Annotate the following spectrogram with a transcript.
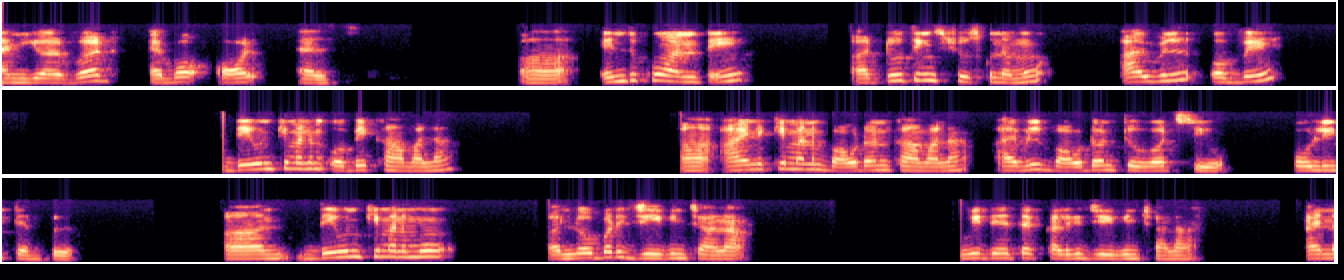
and your word above all else ఎందుకు అంటే టూ థింగ్స్ చూసుకున్నాము. ఐ విల్ ఒబే దేవునికి మనం ఒబే కావాలా? ఆయనకి మనం బౌడౌన్ కావాలా? I will bow down towards you holy temple దేవునికి మనము లోబడి జీవించాలా? విధేయత కలిగి జీవించాలా? ఆయన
